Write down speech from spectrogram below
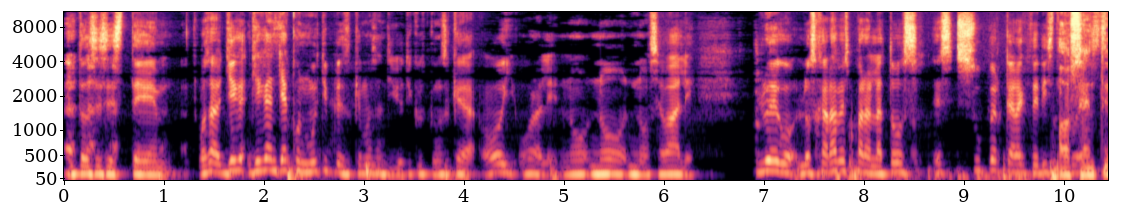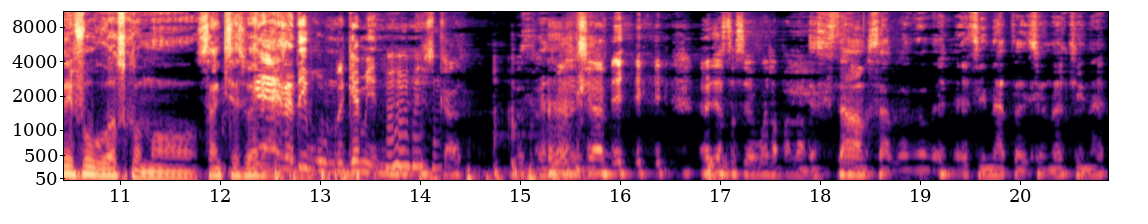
Entonces, este, o sea, llegan, ya con múltiples esquemas antibióticos que uno se queda, hoy, órale, no, no, no se vale. Luego, los jarabes para la tos es súper característico. O centrífugos como Sánchez Vera. ¿Qué es centrífugo? ¿Qué ya hasta se me fue la palabra. Estábamos hablando de medicina tradicional china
